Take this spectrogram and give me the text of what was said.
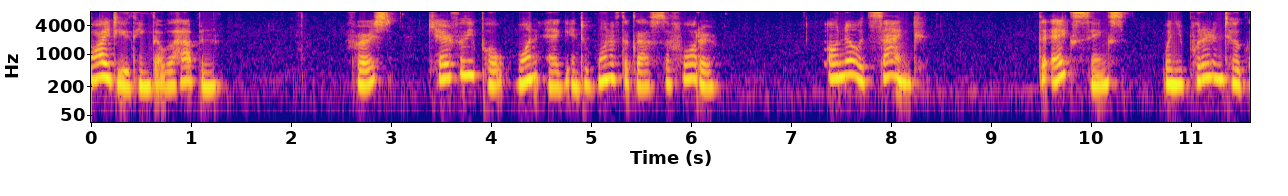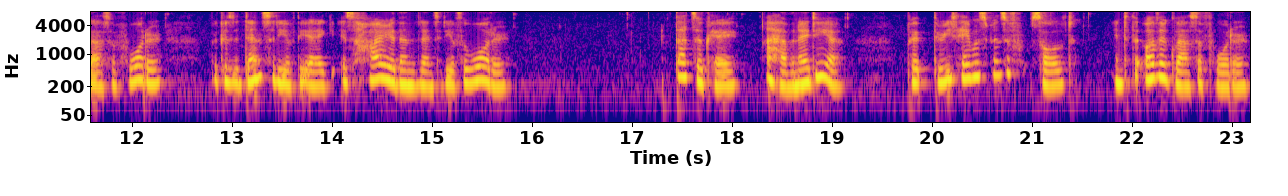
Why do you think that will happen? First, carefully put one egg into one of the glasses of water. Oh no, it sank! The egg sinks when you put it into a glass of water because the density of the egg is higher than the density of the water. That's okay, I have an idea. Put 3 tablespoons of salt into the other glass of water.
